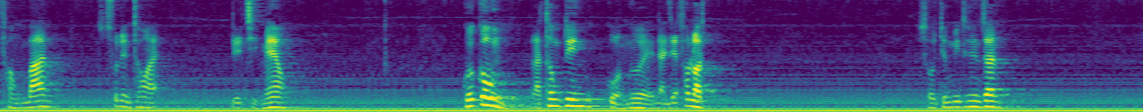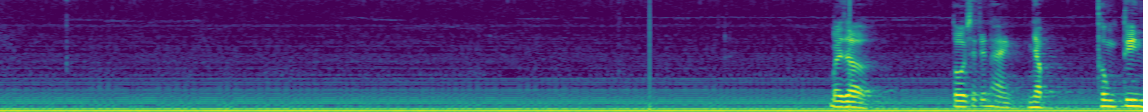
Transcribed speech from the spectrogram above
phòng ban số điện thoại địa chỉ mail cuối cùng là thông tin của người đại diện pháp luật. Số chứng minh thư nhân dân. Bây giờ tôi sẽ tiến hành nhập thông tin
